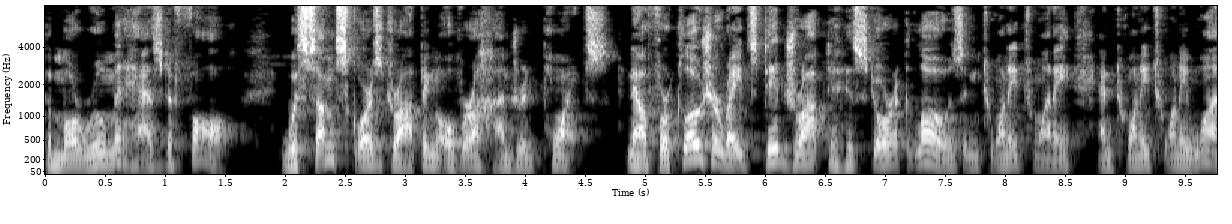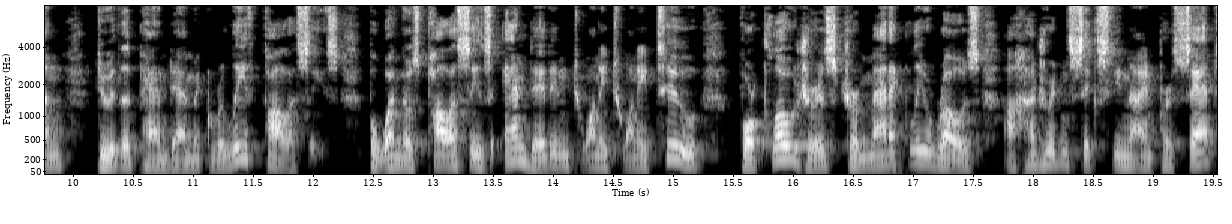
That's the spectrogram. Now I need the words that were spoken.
the more room it has to fall with some scores dropping over 100 points. Now, foreclosure rates did drop to historic lows in 2020 and 2021 due to the pandemic relief policies. But when those policies ended in 2022, foreclosures dramatically rose 169%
